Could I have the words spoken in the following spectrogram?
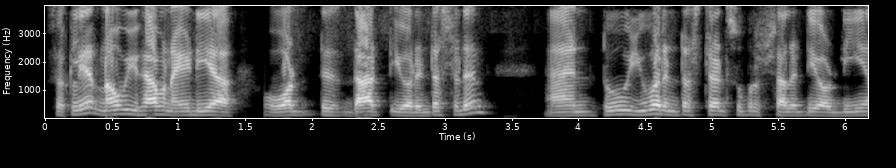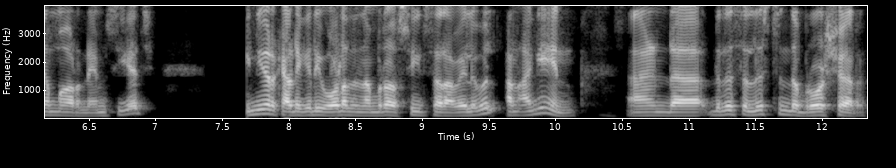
So, clear now you have an idea what is that you are interested in and to you are interested super specialty or DM or an MCH in your category what are the number of seats are available and again and uh, there is a list in the brochure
